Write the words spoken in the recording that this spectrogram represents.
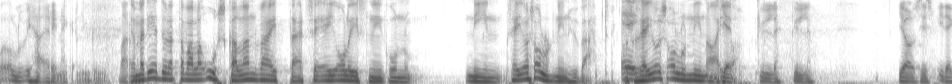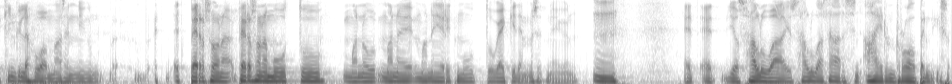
on ollut ihan erinäköinen kyllä. Ja Varmasti. mä tietyllä tavalla uskallan väittää, että se ei olisi niin kuin, niin, se ei olisi ollut niin hyvä, koska Ei. se ei olisi ollut niin aito. Jep, kyllä, kyllä. Joo, siis itsekin kyllä huomaa sen, niin että et persona, persona muuttuu, manu, mane, maneerit muuttuu, kaikki tämmöiset. Niin Mm. et, et jos, haluaa, jos haluaa saada sen aidon roopen, niin se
